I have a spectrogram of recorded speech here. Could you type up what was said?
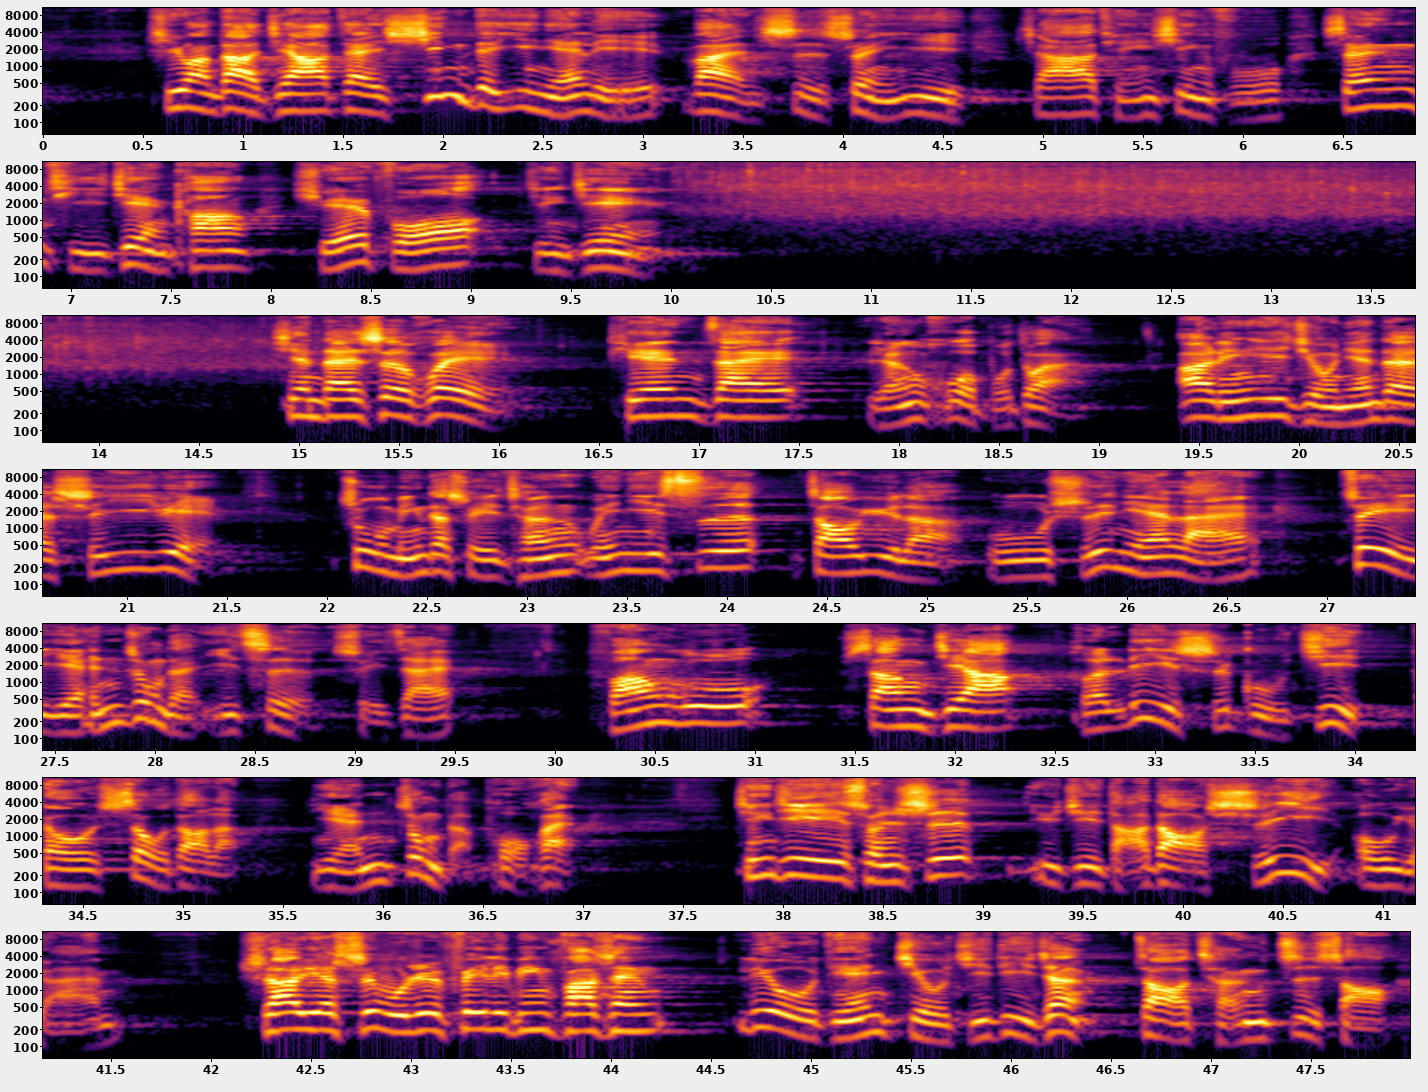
希望大家在新的一年里万事顺意，家庭幸福，身体健康，学佛精进。现代社会天灾人祸不断。二零一九年的十一月，著名的水城威尼斯遭遇了五十年来最严重的一次水灾，房屋、商家和历史古迹都受到了严重的破坏，经济损失预计达到十亿欧元。十二月十五日，菲律宾发生六点九级地震，造成至少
